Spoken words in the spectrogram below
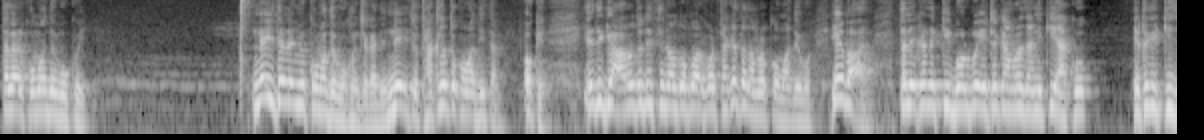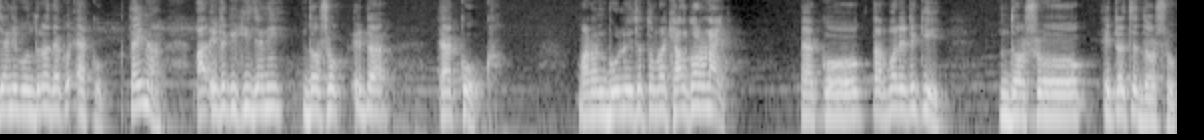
তাহলে আর কমা দেবো কই? নেই তাহলে আমি কমা দেবো কোন জায়গাতে নেই তো, থাকলে তো কমা দিতাম। ওকে, এদিকে আরও যদি তিন অঙ্ক পরপর থাকে, তাহলে আমরা কমা দেবো। এবার, তাহলে এখানে কি বলব? এটাকে আমরা জানি কি? একক। এটাকে কি জানি বন্ধুরা? দেখো, একক, তাই না? আর এটাকে কি জানি? দশক, এটা একক। বানান, ভুল হয়েছে, তোমরা খেয়াল করো নাই। একক, তারপর এটা কি? দশক, এটা হচ্ছে দশক।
